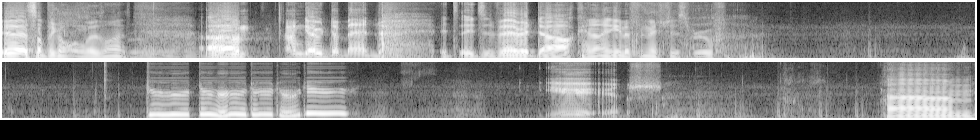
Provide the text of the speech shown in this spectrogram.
Yeah, something along those lines. Um, I'm going to bed. It's it's very dark, and I need to finish this roof. Do, do, do, do, do. Yes. Um.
